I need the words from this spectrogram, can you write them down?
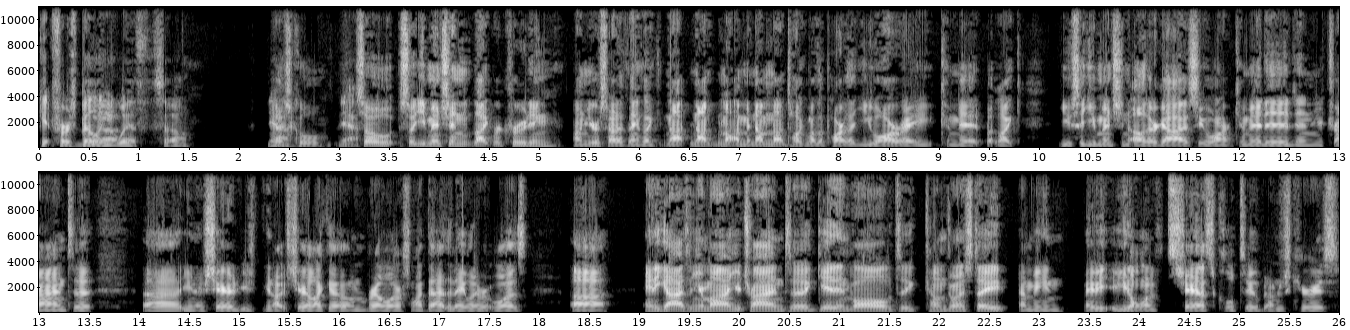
get first billing Yeah. with. So yeah, that's cool. yeah. So, so you mentioned like recruiting on your side of things, like not not. I mean, I'm not talking about the part that you are a commit, but like you said, you mentioned other guys who aren't committed, and you're trying to, uh, you know, share you, you know share like an umbrella or something like that today, whatever it was. Uh, any guys in your mind you're trying to get involved to come join a state? I mean, maybe if you don't want to share, that's cool too. But I'm just curious.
